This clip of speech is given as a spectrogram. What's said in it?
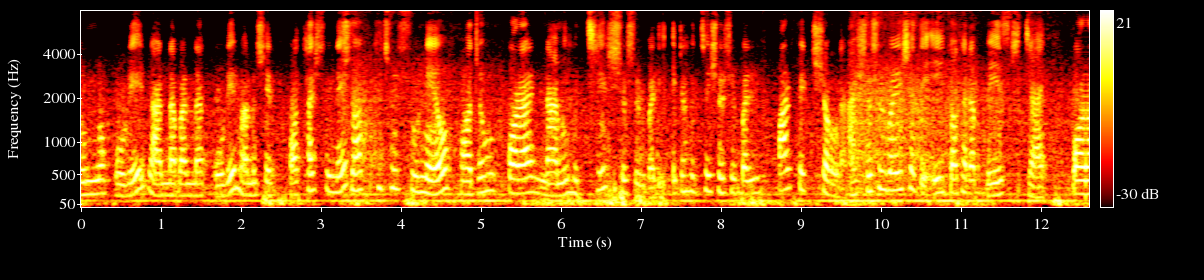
জন্য করে রান্না বান্না করে, মানুষের কথা শুনে সব কিছু শুনেও হজম করার নামই হচ্ছে শ্বশুর বাড়ি এটা হচ্ছে শ্বশুর বাড়ির পারফেক্ট সংজ্ঞা। আর শ্বশুর বাড়ির সাথে এই কথাটা বেস্ট যায় পর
